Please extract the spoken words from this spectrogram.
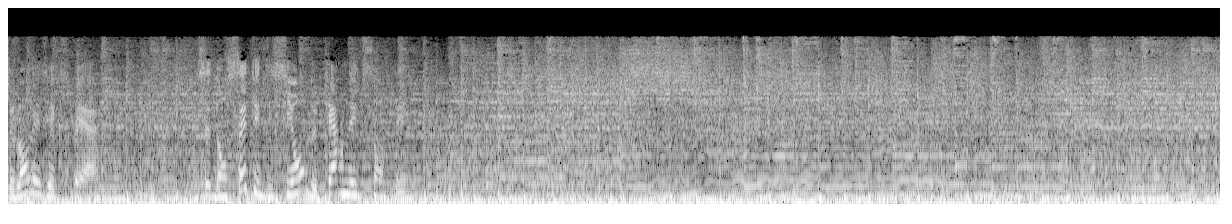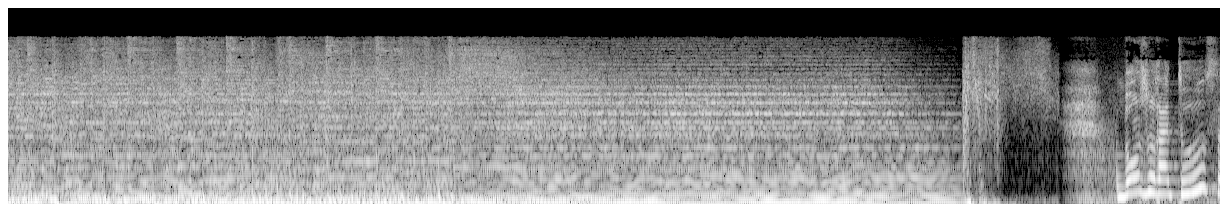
selon les experts. C'est dans cette édition de Carnet de santé. Bonjour à tous,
